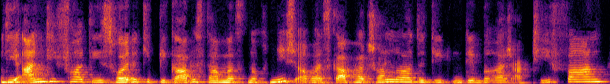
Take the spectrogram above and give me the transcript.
Die Antifa, die es heute gibt, die gab es damals noch nicht, aber es gab halt schon Leute, die in dem Bereich aktiv waren.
